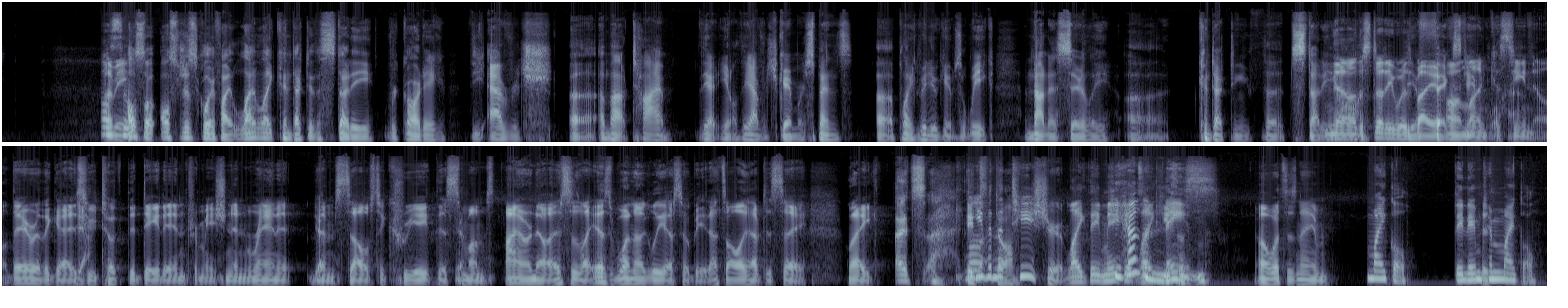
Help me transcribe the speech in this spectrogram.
I mean- Also, also just to clarify, Limelight conducted a study regarding the average uh, amount of time that you know the average gamer spends uh, playing video games a week, not necessarily uh, conducting the study. No, on the study was the by effects Online gaming will have. Casino. They were the guys Yeah. who took the data information and ran it Yeah. themselves to create this Yeah. month. I don't know. This is like this is one ugly sob. That's all I have to say. Like It's, uh, it's even the. T-shirt, like they make it has a like he's name. s- oh, what's his name? Michael. They named It- him Michael.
